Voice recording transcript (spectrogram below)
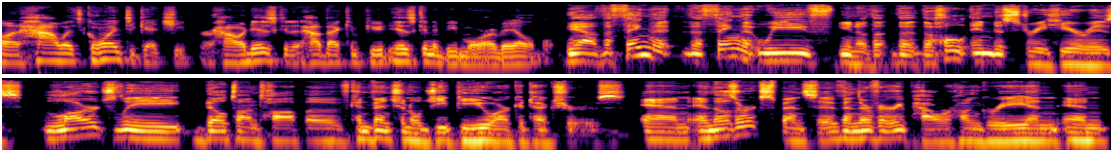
on how it's going to get cheaper, how it is going to, how that compute is going to be more available. Yeah, the thing that the thing that we've, you know, the, the the whole industry here is largely built on top of conventional GPU architectures. And and those are expensive and they're very power hungry and and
